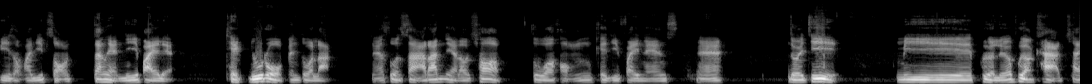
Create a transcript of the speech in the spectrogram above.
ปี 2022 ตั้งแต่นี้ไปเนี่ย Tech ยุโรปเป็นตัวหลักนะส่วนสหรัฐเนี่ยเราชอบตัวของ KT Finance นะโดยที่มีเผื่อเหลือเผื่อขาดใช้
